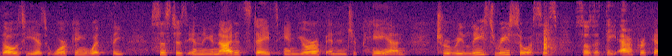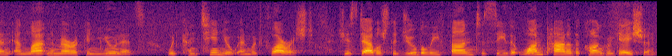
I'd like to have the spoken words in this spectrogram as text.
those years working with the sisters in the United States, in Europe, and in Japan to release resources so that the African and Latin American units would continue and would flourish. She established the Jubilee Fund to see that one part of the congregation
